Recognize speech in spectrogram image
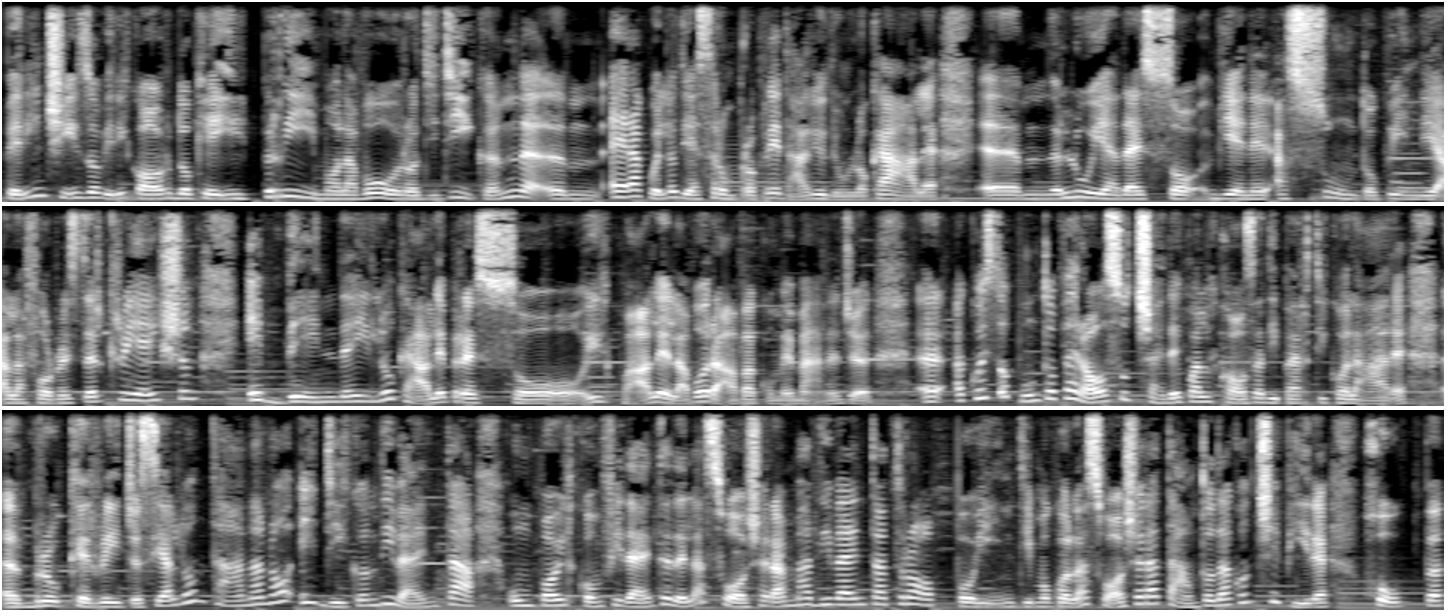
Per inciso vi ricordo che il primo lavoro di Deacon ehm, era quello di essere un proprietario di un locale. Ehm, lui adesso viene assunto quindi alla Forrester Creation e vende il locale presso il quale lavorava come manager. Eh, a questo punto però succede qualcosa di particolare. Eh, Brooke e Ridge si allontanano e Deacon diventa un po' il confidente della suocera, ma diventa troppo intimo con la suocera tanto da concepire Hope,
